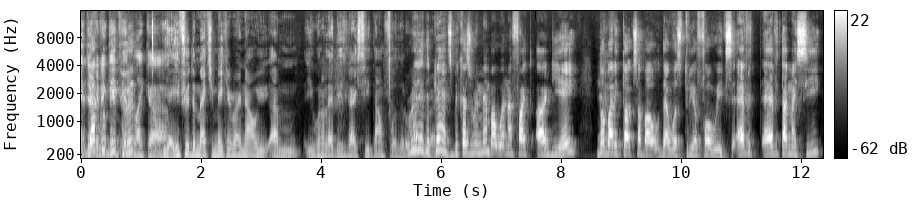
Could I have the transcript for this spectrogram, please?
like they're that gonna be give him like uh yeah, if you're the matchmaker right now, you, um, you're gonna let this guy sit down for a little really while. right? depends because remember when I fight RDA, nobody talks about that was three or four weeks. Every every time I see,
